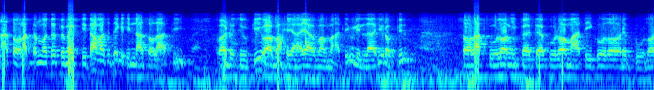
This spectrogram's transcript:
nak salat kan maca donga iftitah maksudnya inna solati wa nusuki wa mahyaya wa mamati lillahi rabbil Salat kula, ibadah kula, mati kula, urip kula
